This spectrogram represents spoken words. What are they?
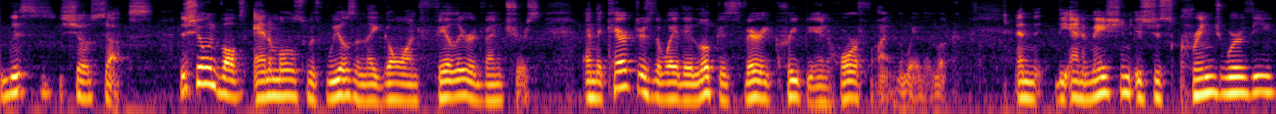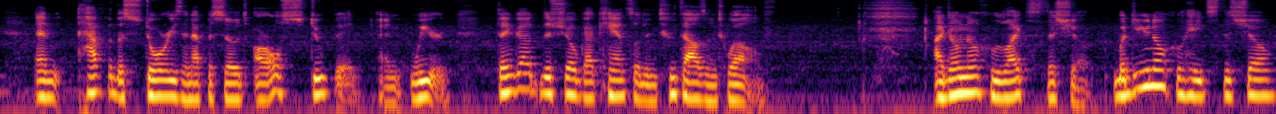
this show sucks. This show involves animals with wheels and they go on failure adventures. And the characters, the way they look, is very creepy and horrifying the way they look. And the animation is just cringeworthy, and half of the stories and episodes are all stupid and weird. Thank God this show got canceled in 2012. I don't know who likes this show, but do you know who hates this show?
